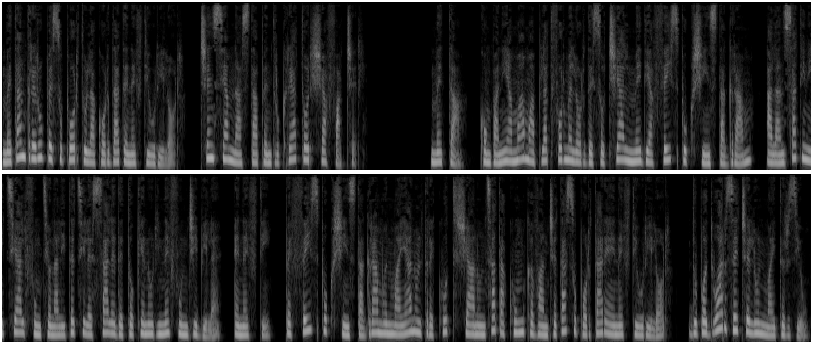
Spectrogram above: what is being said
Meta întrerupe suportul acordat NFT-urilor. Ce înseamnă asta pentru creatori și afaceri? Meta, compania mama platformelor de social media Facebook și Instagram, a lansat inițial funcționalitățile sale de tokenuri nefungibile, NFT, pe Facebook și Instagram în mai anul trecut și a anunțat acum că va înceta suportarea NFT-urilor, după doar 10 luni mai târziu.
